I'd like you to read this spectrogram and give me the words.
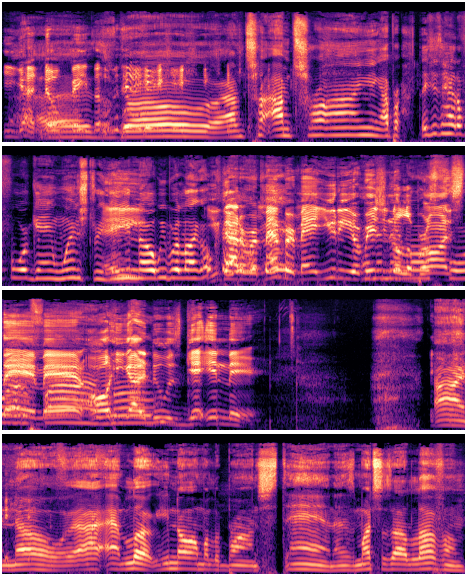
you got no faith Uh, over bro, there. I'm try- I'm trying. I pro- they just had a four game win streak, and you know we were like, okay, you gotta okay. remember, man. You the original LeBron stand, man. five, All he gotta do is get in there. I know. I, I look. You know I'm a LeBron stan. As much as I love him,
